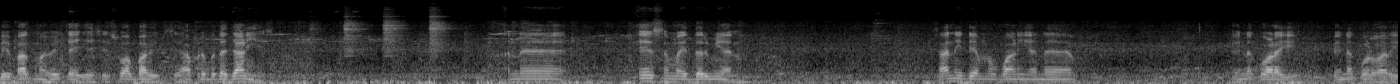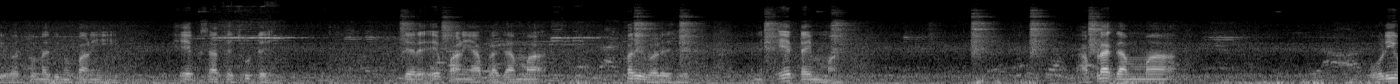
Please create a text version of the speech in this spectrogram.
બે પાકમાં વેચાઈ જાય છે, સ્વાભાવિક છે, આપણે બધા જાણીએ છીએ. અને એ સમય દરમિયાન સાની ડેમનું પાણી અને ભેનકવાળી, ભેનકવાળવાળી વર્તુ નદીનું પાણી એક સાથે છૂટે, ત્યારે એ પાણી આપણા ગામમાં ફરી વળે છે. અને એ ટાઈમમાં આપણા ગામમાં હોળી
